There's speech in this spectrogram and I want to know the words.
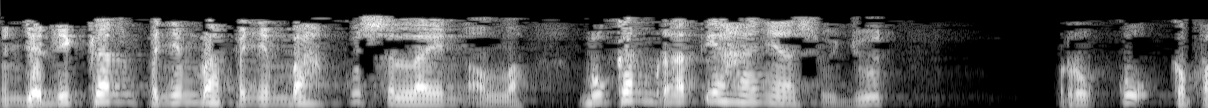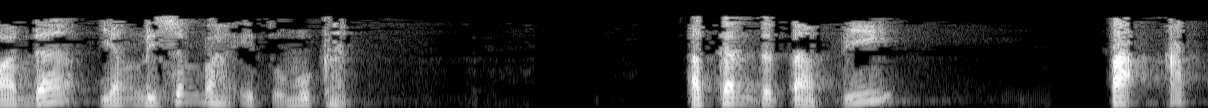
menjadikan penyembah-penyembahku selain Allah. Bukan berarti hanya sujud, ruku kepada yang disembah itu, bukan. Akan tetapi taat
